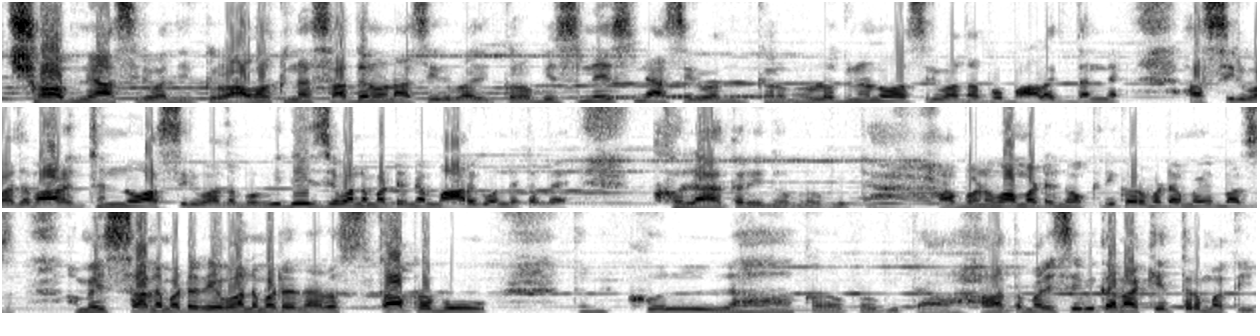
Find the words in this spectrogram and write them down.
જોબને આશીર્વાદિત કરો, આવકના સાધનોને આશીર્વાદિત કરો, બિઝનેસને આશીર્વાદિત કરો લગ્નનો આશીર્વાદ આપો બાળક ધનને આશીર્વાદ બાળક ધનનો આશીર્વાદ આપો, વિદેશ જવાના માટેના માર્ગોને તમે ખુલ્લા કરી દો પ્રભુ પિતા હા, ભણવા માટે, નોકરી કરવા માટે હંમેશા હંમેશાને માટે, રહેવાને માટેના રસ્તા પ્રભુ. તમે ખુલ્લા કરો પ્રભુ પિતા હા, તમારી સેવિકાના ખેતરમાંથી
